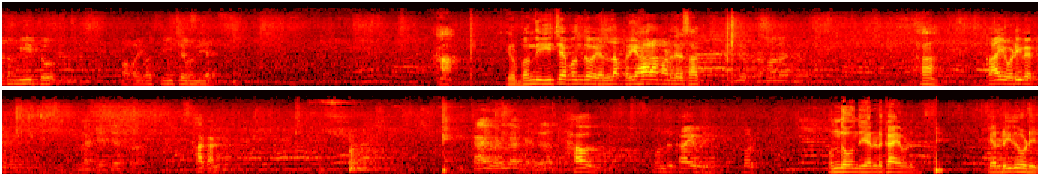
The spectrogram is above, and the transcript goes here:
ಕಮ್ಮಿ ಇತ್ತು ಪಾಪ ಇವತ್ತು ಈಚೆ ಬಂದಿದ್ದಾರೆ. ಹಾಂ, ಇವ್ರು ಬಂದು ಈಚೆ ಬಂದು ಎಲ್ಲ ಪರಿಹಾರ ಮಾಡಿದ್ರೆ ಸಾಕು. ಹಾಂ, ಕಾಯಿ ಹೊಡಿಬೇಕು. ಹಾಕೋಣ. ಹೌದು ಒಂದು ಕಾಯಿ ಹೊಡಿ ನೋಡಿ ಒಂದು ಒಂದು ಎರಡು ಕಾಯಿ ಹೊಡೆದು ಎರಡು ಇದು ಹೊಡಿ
